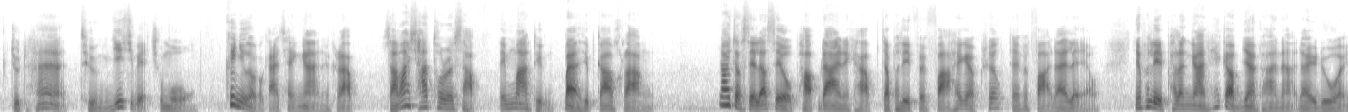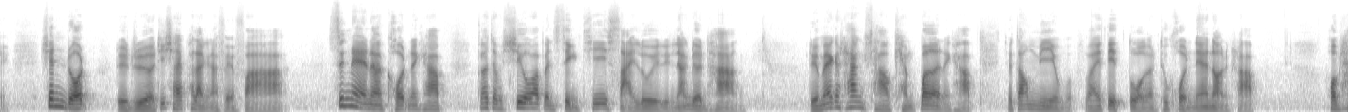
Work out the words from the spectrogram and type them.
10.5 ถึง 21 ชั่วโมง ขึ้นอยู่กับการใช้งานนะครับ สามารถชาร์จโทรศัพท์ได้มากถึง 89 ครั้ง นอกจากโซลาร์เซลล์พับได้นะครับ จะผลิตไฟฟ้าให้กับเครื่องใช้ไฟฟ้าได้แล้ว ยังผลิตพลังงานให้กับยานพาหนะได้ด้วย เช่นรถหรือเรือที่ใช้พลังงานไฟฟ้า ซึ่งในอนาคตนะครับ ก็จะเชื่อว่าเป็นสิ่งที่สายลุยหรือนักเดินทาง หรือแม้กระทั่งชาวแคมเปอร์นะครับ จะต้องมีไว้ติดตัวกันทุกคนแน่นอนครับ ผมท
